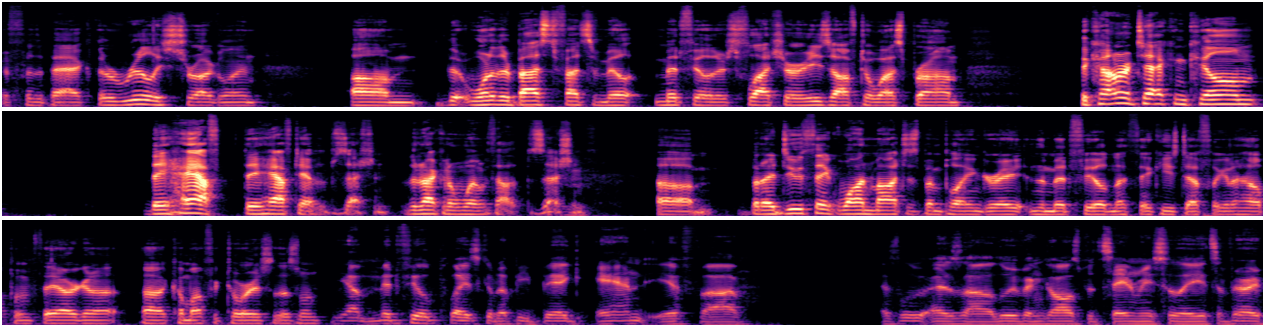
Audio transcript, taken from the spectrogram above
f- for the back. They're really struggling. Um, the, one of their best defensive mil- midfielders, Fletcher, he's off to West Brom. The counterattack can kill them. They have they have to have the possession. They're not going to win without the possession. Um, but I do think Juan Mata has been playing great in the midfield, and I think he's definitely going to help them if they are going to uh, come off victorious in this one. Yeah, midfield play is going to be big, and if, uh, as Lou, as uh, Louis Van Gaal's been saying recently, it's a very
